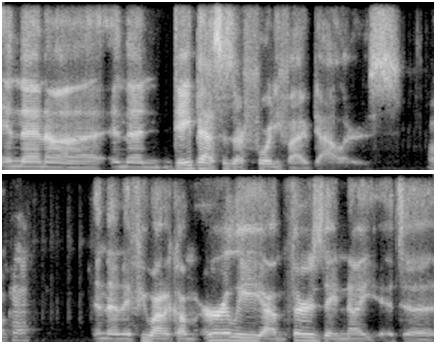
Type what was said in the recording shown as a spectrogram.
and then uh, and then day passes are $45. Okay. And then if you want to come early on Thursday night, it's a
